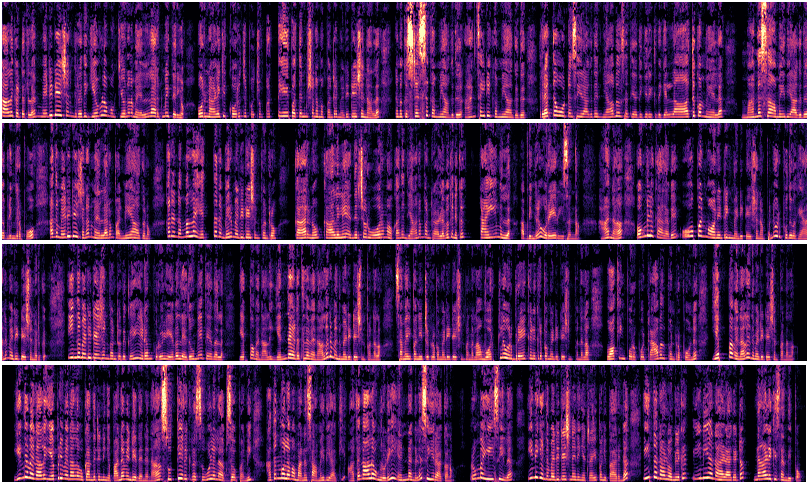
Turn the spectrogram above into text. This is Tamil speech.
காலகட்டத்தில் மெடிடேஷனுங்கிறது எவ்வளோ முக்கியம்னு நம்ம எல்லாருக்குமே தெரியும். ஒரு நாளைக்கு குறைஞ்சபட்சம் பத்தே பத்து நிமிஷம் நம்ம பண்ணுற மெடிடேஷனால் நமக்கு ஸ்ட்ரெஸ் கம்மியாகுது ஆங்ஸைட்டி கம்மியாகுது ரத்த ஓட்டம் சீராகுது ஞாபக சக்தி அதிகரிக்குது எல்லாத்துக்கும் மேலே மனசு அமைதியாகுது அப்படிங்கிறப்போ அந்த மெடிடேஷனை நம்ம எல்லாரும் பண்ணியே ஆகணும். ஆனால் நம்மளாம் எத்தனை பேர் மெடிடேஷன் பண்ணுறோம் காரணம் காலையிலே எந்திரிச்சு ஒரு ஓரமாக உட்காந்து தியானம் பண்ணுற அளவுக்கு எனக்கு டைம் இல்லை அப்படிங்கிற ஒரே ரீசன் தான். ஆனால் உங்களுக்காகவே ஓப்பன் மானிட்டரிங் மெடிடேஷன் அப்படின்னு ஒரு புது வகையான மெடிடேஷன் இருக்குது இந்த மெடிடேஷன் பண்ணுறதுக்கு இடம் பொருள் ஏவல் எதுவுமே தேவையில்லை. எப்போ வேணாலும் எந்த இடத்துல வேணாலும் நம்ம இந்த மெடிடேஷன் பண்ணலாம். சமையல் பண்ணிட்டு இருக்கிறப்ப மெடிடேஷன் பண்ணலாம் ஒர்க்கில் ஒரு பிரேக் எடுக்கிறப்ப மெடிடேஷன் பண்ணலாம். வாக்கிங் போகிறப்போ ட்ராவல் பண்ணுறப்போன்னு எப்போ வேணாலும் இந்த மெடிடேஷன் பண்ணலாம். எங்க வேணாலும் எப்படி வேணாலும் உட்காந்துட்டு நீங்க பண்ண வேண்டியது என்னன்னா சுத்தி இருக்கிற சூழலை அப்சர்வ் பண்ணி அதன் மூலமா மனசை அமைதியாக்கி அதனால உங்களுடைய எண்ணங்களை சீராக்கணும். ரொம்ப ஈஸியில் இன்னைக்கு இந்த மெடிடேஷனை நீங்கள் ட்ரை பண்ணி பாருங்கள் இந்த நாள் உங்களுக்கு இனிய நாளாகட்டும். நாளைக்கு சந்திப்போம்.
